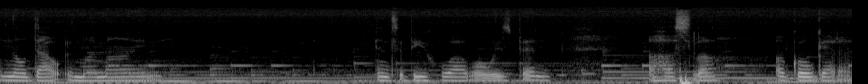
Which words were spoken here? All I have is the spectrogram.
No doubt in my mind, and to be who I've always been a hustler, a go getter,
